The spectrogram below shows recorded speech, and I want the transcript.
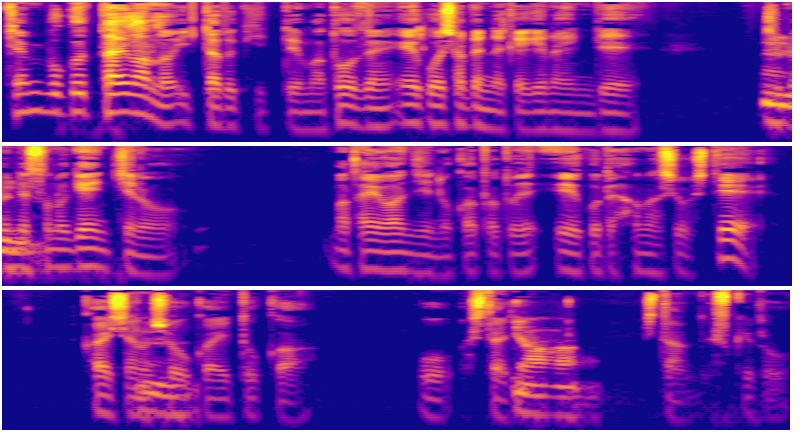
ちなみに僕、台湾の行った時って、まあ当然英語喋んなきゃいけないんで、自分でその現地の、まあ台湾人の方と英語で話をして、会社の紹介とかをしたりしたんですけど、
